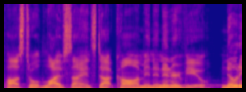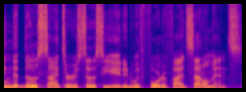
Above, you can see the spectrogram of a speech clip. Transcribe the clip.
Paz told LiveScience.com in an interview, noting that those sites are associated with fortified settlements.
